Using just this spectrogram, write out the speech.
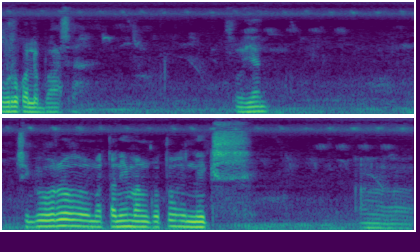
Puro kalabasa. So yan. Siguro mataniman ko to next ah,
